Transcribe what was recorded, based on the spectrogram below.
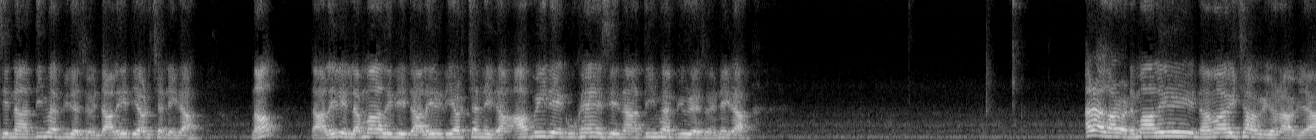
စေနာအတိမတ်ပြီးတယ်ဆိုရင်ဒါလေးတယောက်တစ်ချက်နှိပ်ထားနော်ဒါလေးတွေလက်မလေးတွေဒါလေးတွေတယောက်ချက်နေတာအားပေးတဲ့ကိုခဲစေနာအတိမှတ်ပြုရဲဆိုရင်နေတာအဲ့ဒါကတော့ဒီမလေးနာမကြီးချပေးထားတာဗျာ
